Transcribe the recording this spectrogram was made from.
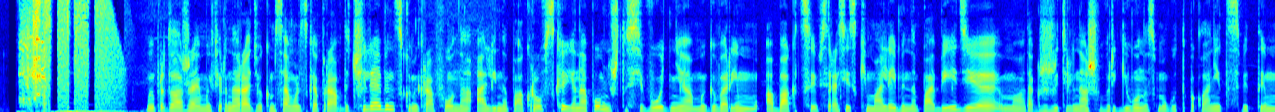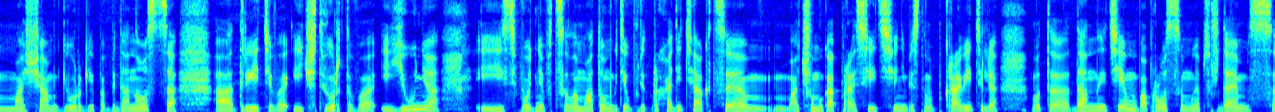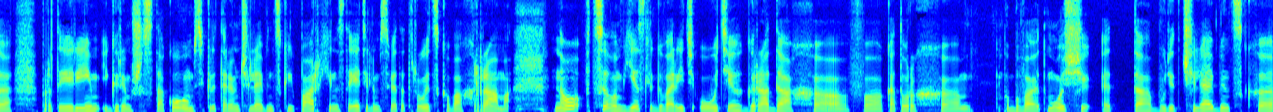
Мы продолжаем эфир на радио «Комсомольская правда» Челябинск. У микрофона Алина Покровская. Я напомню, что сегодня мы говорим об акции «Всероссийский молебен на победе». А Также жители нашего региона смогут поклониться святым мощам Георгия Победоносца а, 3 и 4 июня. И сегодня в целом о том, где будет проходить акция, о чем и как просить небесного покровителя. Вот э, данные темы, вопросы мы обсуждаем с протеереем Игорем Шестаковым, секретарем Челябинской епархии, настоятелем Свято-Троицкого храма. Но в целом, если говорить о тех городах, э, в которых э, побывают мощи, это будет Челябинск э,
